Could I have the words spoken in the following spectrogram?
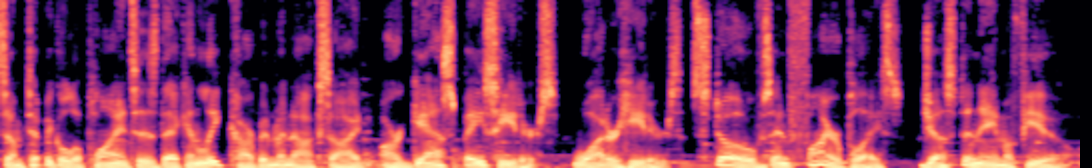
Some typical appliances that can leak carbon monoxide are gas space heaters, water heaters, stoves, and fireplace, just to name a few.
